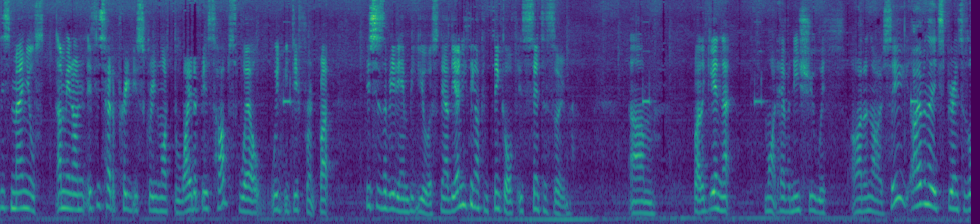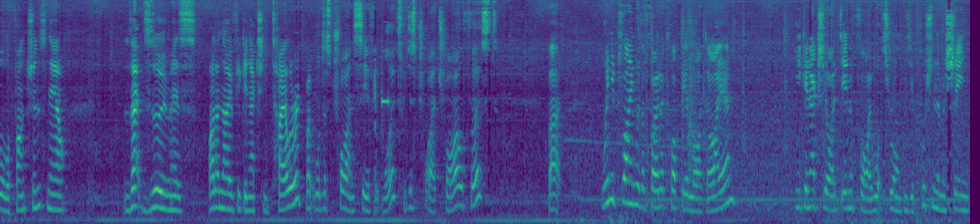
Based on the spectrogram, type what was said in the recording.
this manual, I mean, on, if this had a previous screen like the later BizHubs, well, we'd be different, but this is a bit ambiguous. Now, the only thing I can think of is center zoom. Um, but again, that might have an issue with, I don't know. See, I haven't had experience with all the functions. Now, that zoom has, I don't know if you can actually tailor it, but we'll just try and see if it works. We'll just try a trial first. But when you're playing with a photocopier like I am, you can actually identify what's wrong because you're pushing the machine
